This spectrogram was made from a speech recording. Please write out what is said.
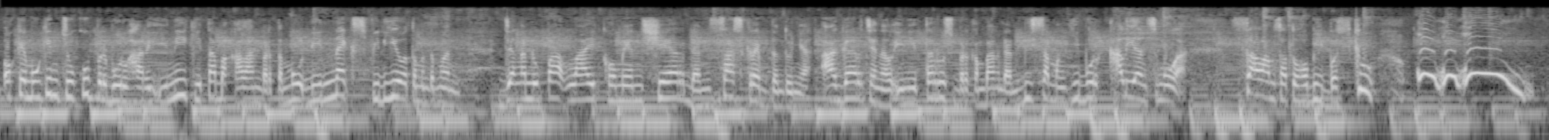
Oke mungkin cukup berburu hari ini kita bakalan bertemu di next video teman-teman. Jangan lupa like, comment, share, dan subscribe tentunya agar channel ini terus berkembang dan bisa menghibur kalian semua. Salam satu hobi bosku. Uh, uh, uh.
